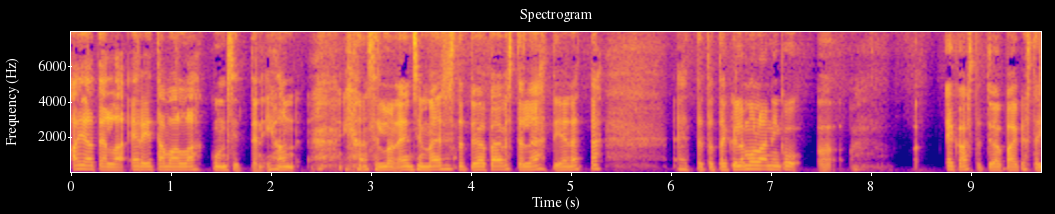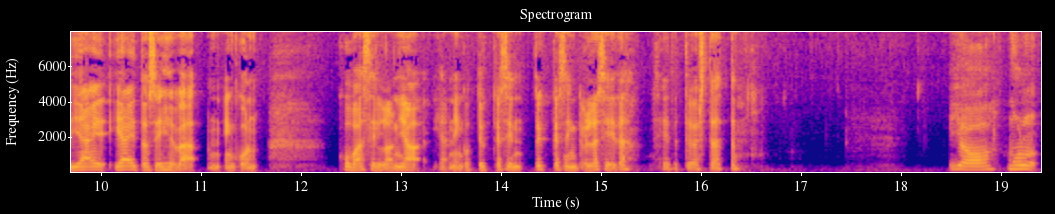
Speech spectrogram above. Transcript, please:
ajatella eri tavalla kuin sitten ihan, ihan silloin ensimmäisestä työpäivästä lähtien, että, että tota, kyllä mulla niin kuin, äh, ekasta työpaikasta jäi, jäi tosi hyvä niin kuin, kuva silloin ja, ja niin kuin tykkäsin, tykkäsin kyllä siitä, siitä työstä, että Joo, mulla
